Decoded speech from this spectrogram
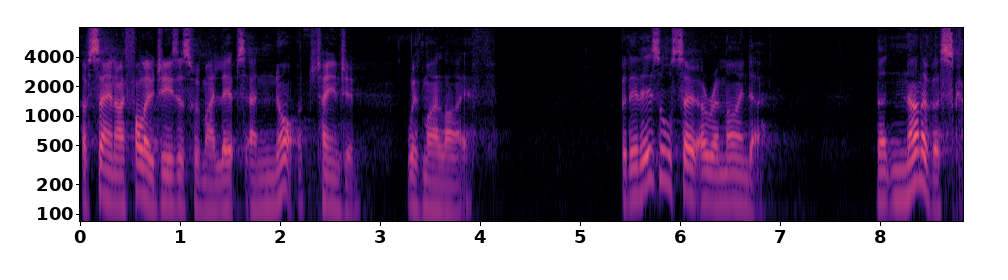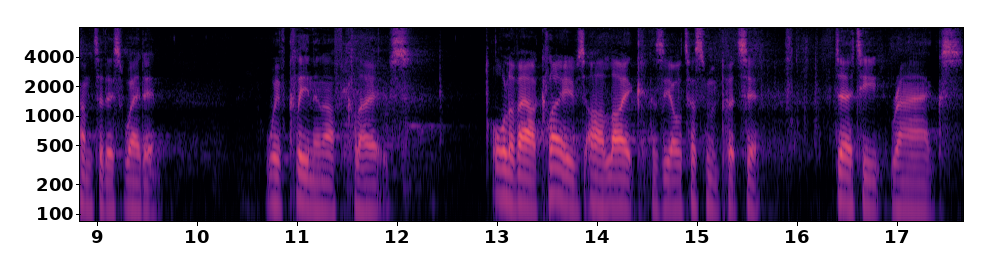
of saying, I follow Jesus with my lips and not changing with my life. But it is also a reminder that none of us come to this wedding with clean enough clothes. All of our clothes are like, as the Old Testament puts it, dirty rags.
